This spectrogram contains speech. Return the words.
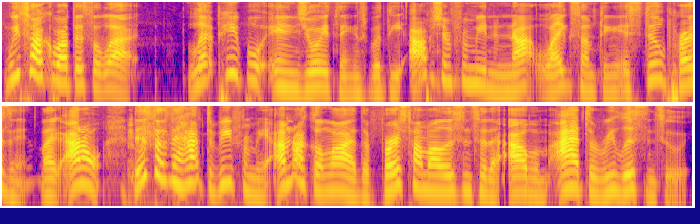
we talk about this a lot. Let people enjoy things, but the option for me to not like something is still present. Like I don't. This doesn't have to be for me. I'm not gonna lie. The first time I listened to the album, I had to re-listen to it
